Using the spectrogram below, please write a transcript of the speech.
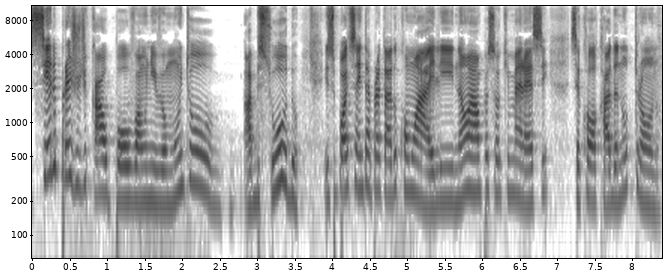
se ele prejudicar o povo a um nível muito absurdo, isso pode ser interpretado como, ah, ele não é uma pessoa que merece ser colocada no trono.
